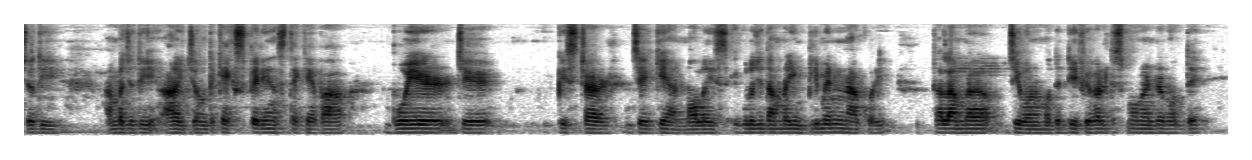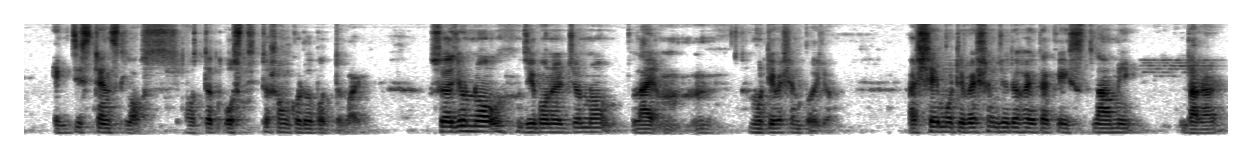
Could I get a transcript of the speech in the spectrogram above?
যদি আমরা যদি আরেকজন থেকে এক্সপিরিয়েন্স থেকে বা বইয়ের যে পৃষ্ঠার যে জ্ঞান নলেজ এগুলো যদি আমরা ইমপ্লিমেন্ট না করি তাহলে আমরা জীবনের মধ্যে ডিফিকাল্টিস মোমেন্টের মধ্যে এক্সিস্টেন্স লস অর্থাৎ অস্তিত্ব সংকটও পড়তে পারি। সো এই জন্য জীবনের জন্য মোটিভেশন প্রয়োজন। আর সেই মোটিভেশন যদি হয়ে থাকে ইসলামিক দ্বারার,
